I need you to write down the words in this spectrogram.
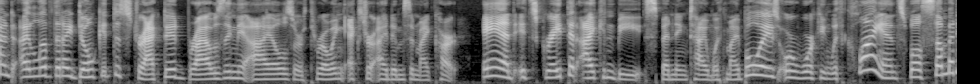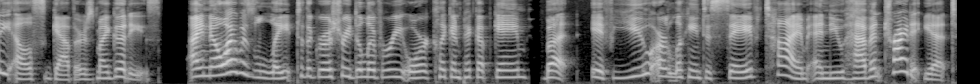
And I love that I don't get distracted browsing the aisles or throwing extra items in my cart. And it's great that I can be spending time with my boys or working with clients while somebody else gathers my goodies. I know I was late to the grocery delivery or click and pick up game, but if you are looking to save time and you haven't tried it yet,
